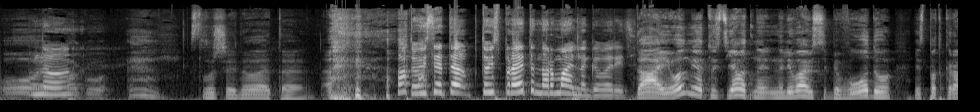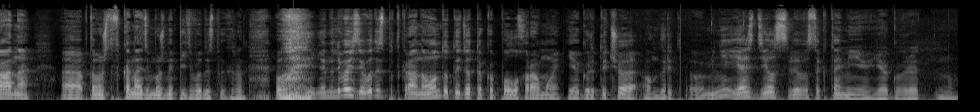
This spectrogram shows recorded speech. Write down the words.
Ой, не могу. Слушай, ну это... То есть это, то есть про это нормально говорить? Да, и он мне, то есть я вот наливаю себе воду из-под крана, а, потому что в Канаде можно пить воду из-под крана. я наливаю себе воду из-под крана, он тут идет такой полухромой. Я говорю, ты что? Он говорит, мне я сделал себе васоктомию. Я говорю, ну,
